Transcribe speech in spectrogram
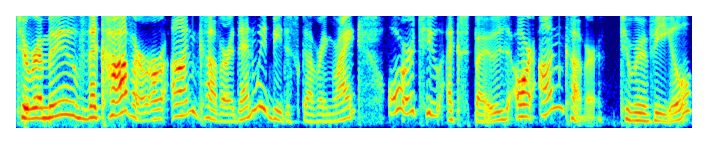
to remove the cover or uncover, then we'd be discovering, right? Or to expose or uncover, to reveal,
